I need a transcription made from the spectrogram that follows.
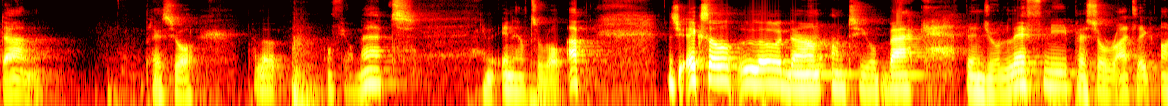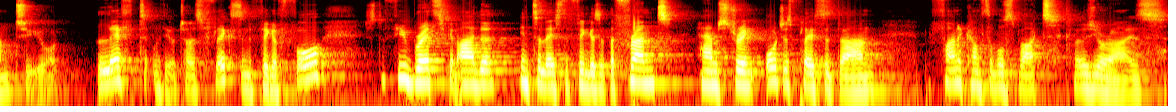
done. Place your pillow off your mat. And inhale to roll up. As you exhale, lower down onto your back. Bend your left knee. Press your right leg onto your left with your toes flexed in figure four. Just a few breaths. You can either interlace the fingers at the front, hamstring, or just place it down. Find a comfortable spot, close your eyes,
